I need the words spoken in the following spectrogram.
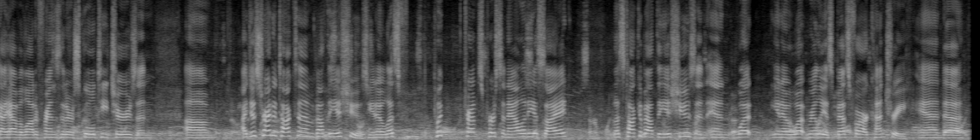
I have a lot of friends that are school teachers, and um, I just try to talk to them about the issues. You know, let's put Trump's personality aside. Let's talk about the issues and, and what you know what really is best for our country. And uh,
